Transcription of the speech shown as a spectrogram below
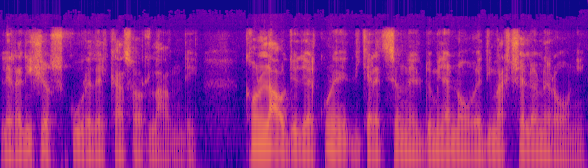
le radici oscure del caso Orlandi, con l'audio di alcune dichiarazioni nel 2009 di Marcello Neroni.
